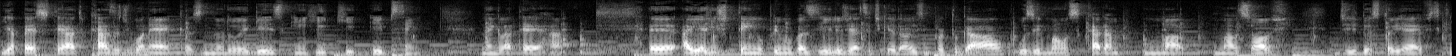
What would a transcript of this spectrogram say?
e a peça de teatro Casa de Bonecas, do norueguês Henrik Ibsen, na Inglaterra. É, aí a gente tem o Primo Basílio, de Essa de Queiroz, em Portugal, os irmãos Karamazov, de Dostoiévski,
